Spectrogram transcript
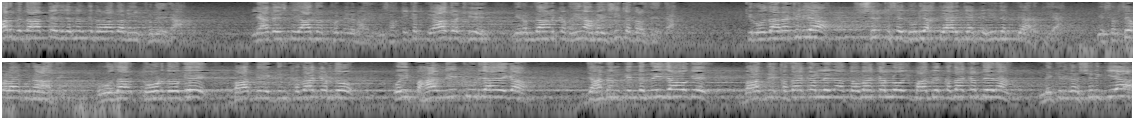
ہر بتاقے سے جنت کا دروازہ نہیں کھلے گا۔ لہٰذا اس کو یاد رکھو میرے بھائی، اس حقیقت کو یاد رکھیے، یہ رمضان کا مہینہ ہمیں اسی کا دیتا ہے۔ کہ روزہ رکھ لیا، شرک سے دوری اختیار کیا کہ نیند اختیار کیا۔ یہ سب سے بڑا گناہ ہے۔ روزہ توڑ دو گے، بعد میں ایک دن قضا کر دو، کوئی پہاڑ نہیں ٹوٹ جائے گا۔ جہنم کے اندر نہیں جاؤ گے، بعد میں قضا کر لینا، توبہ کر لو، بعد میں قضا کر دینا۔ لیکن اگر شرک کیا،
